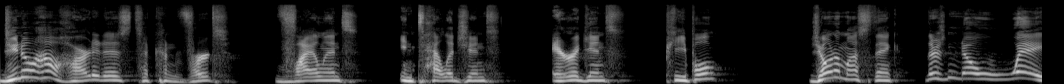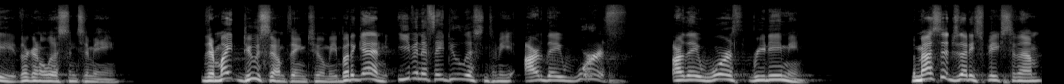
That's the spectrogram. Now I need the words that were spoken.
Do you know how hard it is to convert violent, intelligent, arrogant people? Jonah must think, there's no way they're going to listen to me. They might do something to me, but again, even if they do listen to me, are they worth? Are they worth redeeming? The message that he speaks to them,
